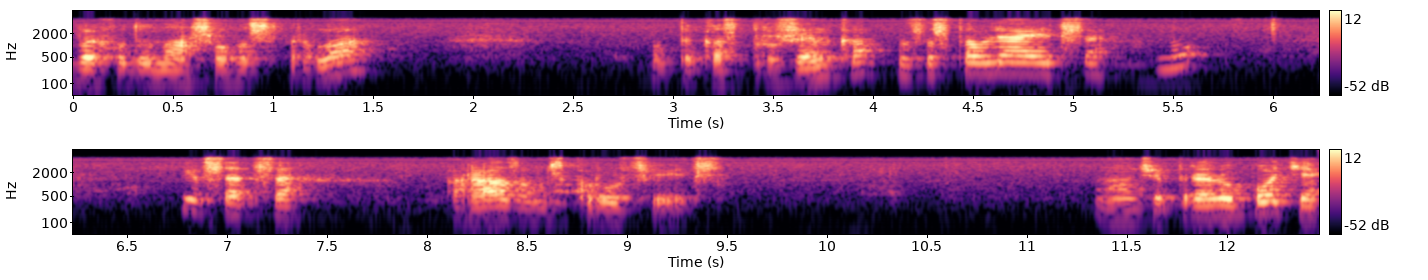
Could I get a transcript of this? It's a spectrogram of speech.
виходу нашого сверла. Ось така спружинка заставляється. Ну, і все це разом скручується. Отже, при роботі,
